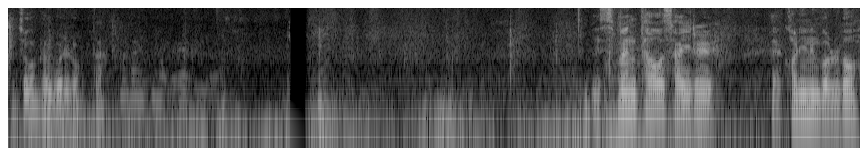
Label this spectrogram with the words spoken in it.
그쪽은 별 볼일 없다. 네, 스벤타워 사이를 네, 거니는 걸로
